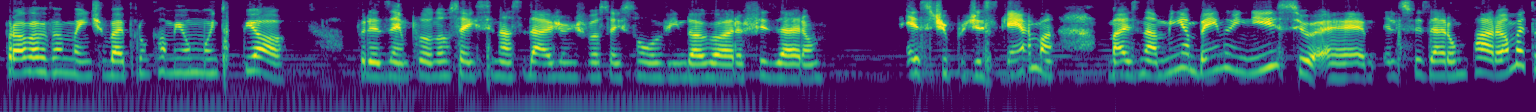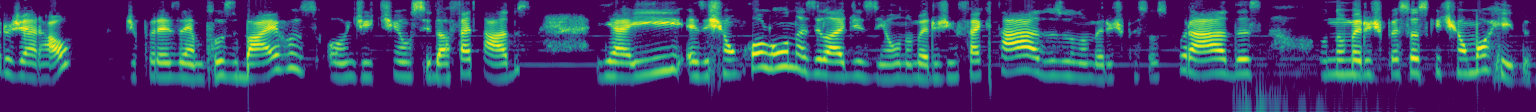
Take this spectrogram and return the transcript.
provavelmente vai para um caminho muito pior. Por exemplo, eu não sei se na cidade onde vocês estão ouvindo agora fizeram esse tipo de esquema, mas na minha, bem no início, é, eles fizeram um parâmetro geral de, por exemplo, os bairros onde tinham sido afetados, e aí existiam colunas e lá diziam o número de infectados, o número de pessoas curadas, o número de pessoas que tinham morrido.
